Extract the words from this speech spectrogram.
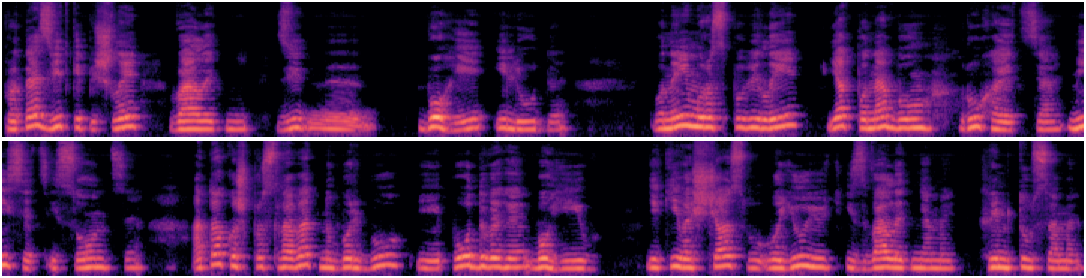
про те, звідки пішли велетні, е, боги і люди. Вони йому розповіли, як по небу рухається місяць і сонце, а також про славетну боротьбу і подвиги богів, які весь час воюють із велетнями, хрімтусами.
